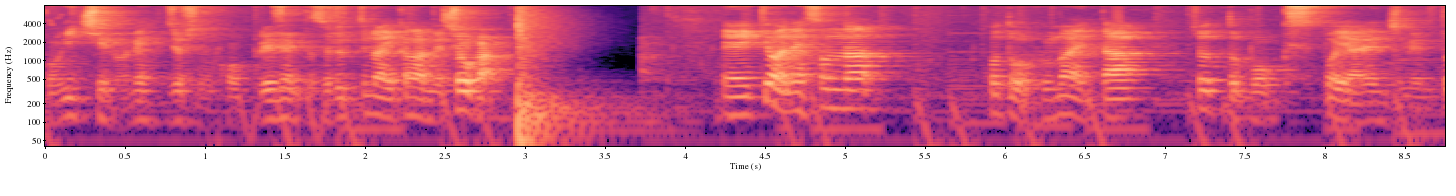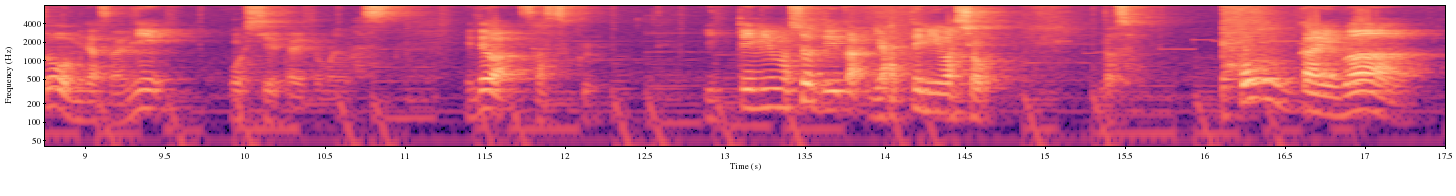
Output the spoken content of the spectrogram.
こう一中のね女子にこうプレゼントするっていうのはいかがでしょうか、えー、今日はねそんなことを踏まえたちょっとボックスっぽいアレンジメントを皆さんに教えたいと思います。では早速行ってみましょうというかやってみましょう。どうぞ。今回は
